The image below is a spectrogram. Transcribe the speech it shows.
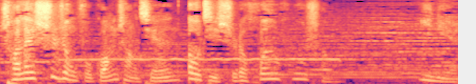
传来市政府广场前倒计时的欢呼声。一年。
